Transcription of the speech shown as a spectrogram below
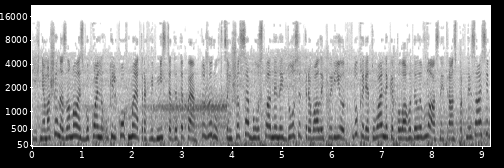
їхня машина зламалась буквально у кількох метрах від місця ДТП. Тож рух цим шосе був ускладнений досить тривалий період, доки рятувальники полагодили власний транспортний засіб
